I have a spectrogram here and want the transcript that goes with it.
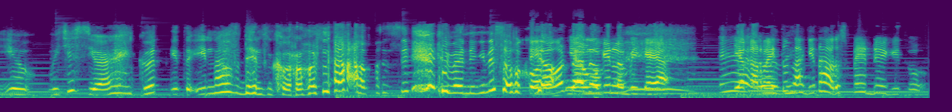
you which is you are good gitu enough dan corona apa sih dibandinginnya sama Iya, corona? ya dong. mungkin lebih kayak Iya, ya karena lebih- itulah kita harus pede gitu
